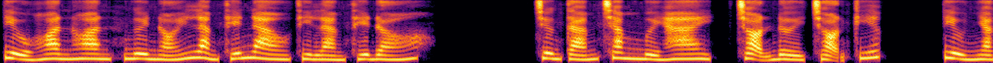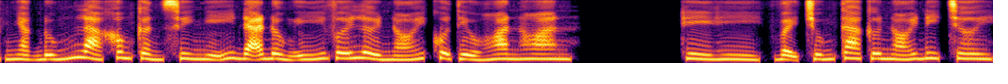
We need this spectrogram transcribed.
Tiểu hoan hoan, ngươi nói làm thế nào thì làm thế đó. chương 812, chọn đời chọn kiếp. Tiểu nhạc nhạc đúng là không cần suy nghĩ đã đồng ý với lời nói của tiểu hoan hoan. Hì hì, vậy chúng ta cứ nói đi chơi,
